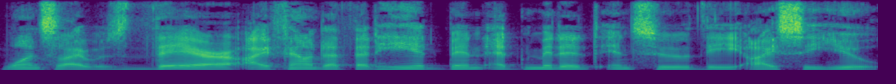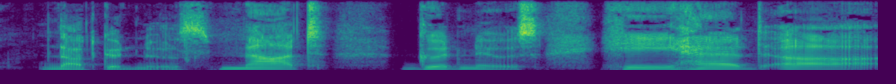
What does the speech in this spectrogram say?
Once I was there, I found out that he had been admitted into the ICU. Not good news. Not good news. He had, uh,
